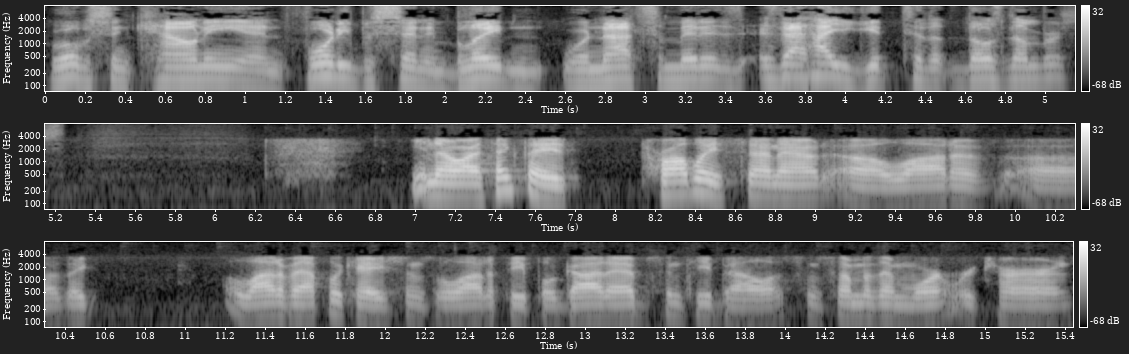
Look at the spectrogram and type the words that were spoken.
Robeson County and 40% in Bladen were not submitted? Is, is that how you get to the, those numbers? You know, I think they probably sent out a lot of uh, they, a lot of applications. A lot of people got absentee ballots, and some of them weren't returned.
